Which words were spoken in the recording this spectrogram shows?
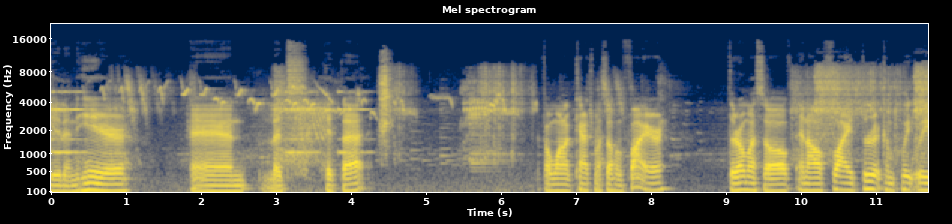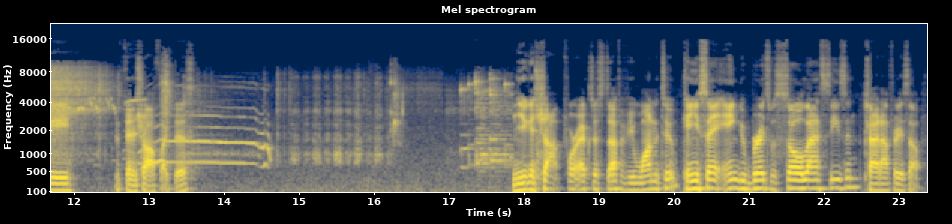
get in here. And let's hit that if I want to catch myself on fire, throw myself, and I'll fly through it completely and finish off like this. And you can shop for extra stuff if you wanted to. Can you say Angry Birds was so last season? Try it out for yourself.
